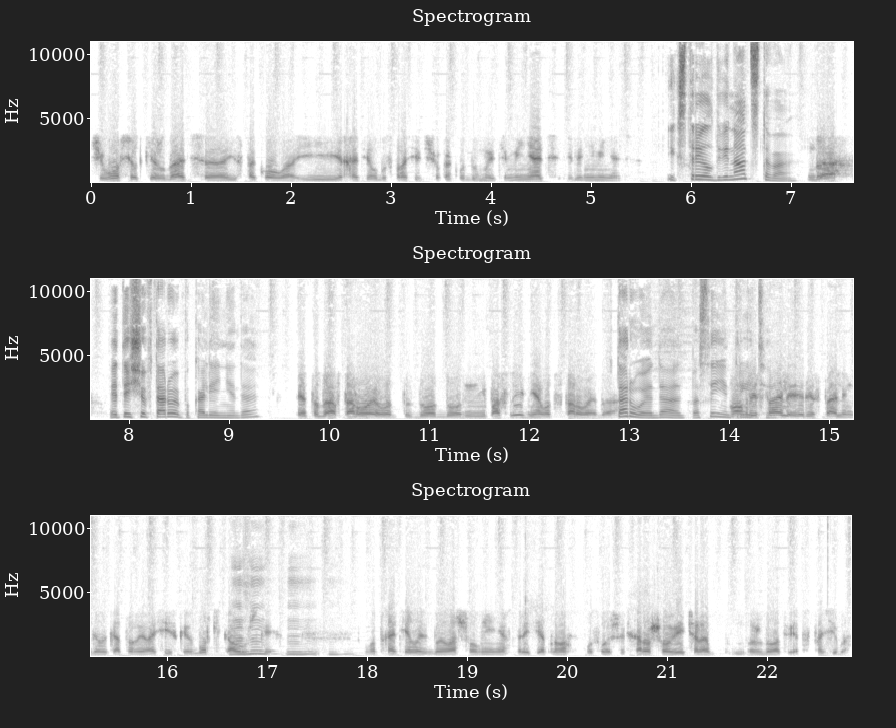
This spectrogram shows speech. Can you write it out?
Чего все-таки ждать э, из такого? И хотел бы спросить еще, как вы думаете, менять или не менять? X-Trail 12 Да, это еще второе поколение, да? Это да, второе, вот до, до не последнее, а вот второе, да. Второе, да, последнее, Ну, а третье. рестайли- рестайлинговый, который российской сборки, калужской. Мгм, мгм, мгм. Вот хотелось бы вашего мнения авторитетного услышать. Хорошего вечера, жду ответа. Спасибо.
